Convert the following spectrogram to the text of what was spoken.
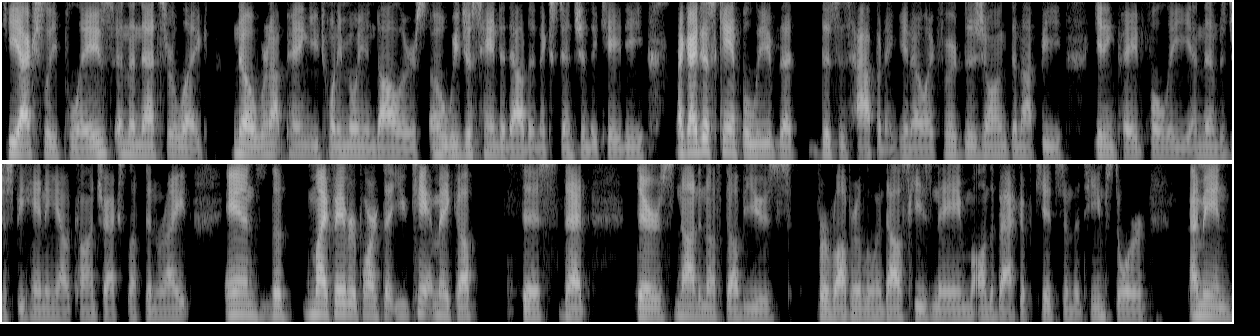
he actually plays and the nets are like no, we're not paying you $20 million. Oh, we just handed out an extension to KD. Like, I just can't believe that this is happening, you know, like for De Jong to not be getting paid fully and them to just be handing out contracts left and right. And the, my favorite part that you can't make up this, that there's not enough W's for Robert Lewandowski's name on the back of kits in the team store. I mean,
